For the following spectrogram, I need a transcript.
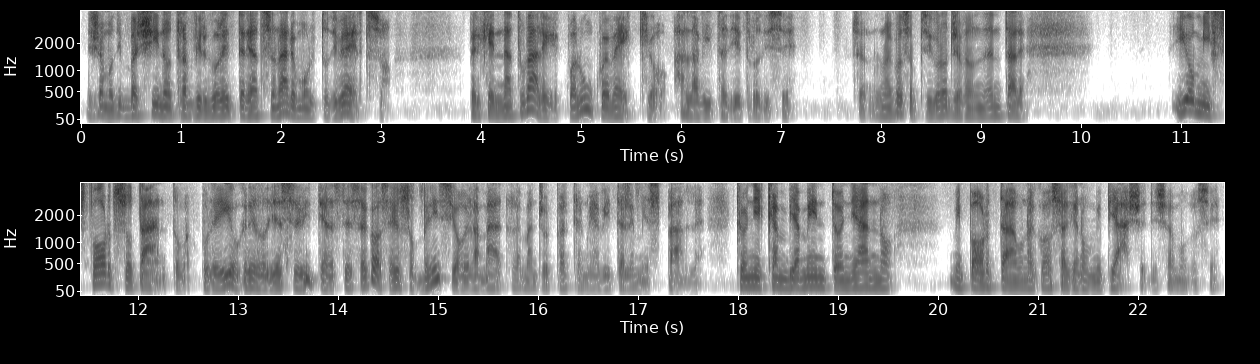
diciamo, di bacino, tra virgolette, reazionario molto diverso, perché è naturale che qualunque vecchio ha la vita dietro di sé. Cioè, una cosa psicologica fondamentale. Io mi sforzo tanto, ma pure io credo di essere vittima della stessa cosa. Io so benissimo che la, la maggior parte della mia vita è alle mie spalle, che ogni cambiamento ogni anno mi porta a una cosa che non mi piace, diciamo così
